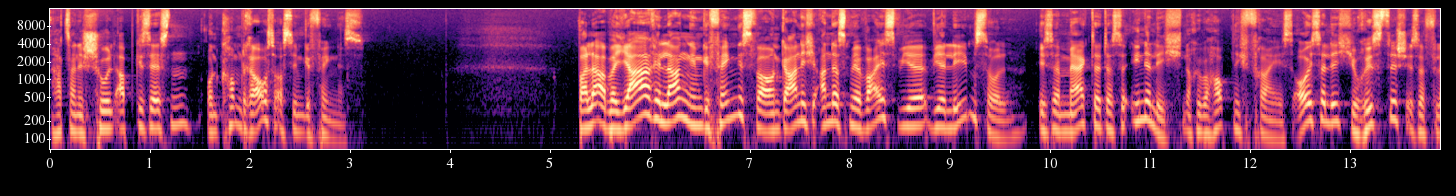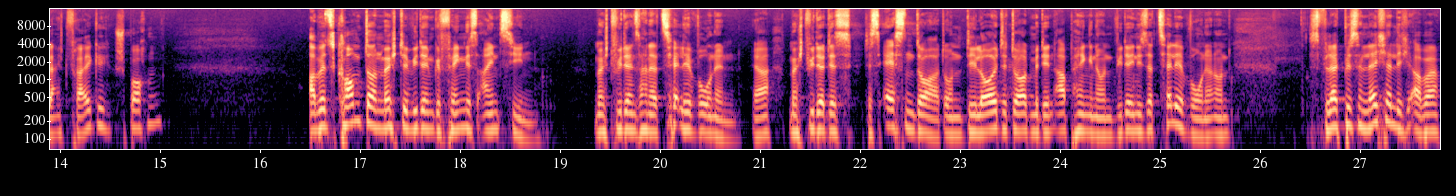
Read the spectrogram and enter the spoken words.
hat seine Schuld abgesessen und kommt raus aus dem Gefängnis. Weil er aber jahrelang im Gefängnis war und gar nicht anders mehr weiß, wie er, wie er leben soll, ist er, merkt er, dass er innerlich noch überhaupt nicht frei ist. Äußerlich, juristisch ist er vielleicht freigesprochen, aber jetzt kommt er und möchte wieder im Gefängnis einziehen, möchte wieder in seiner Zelle wohnen, ja, möchte wieder das, das Essen dort und die Leute dort mit denen abhängen und wieder in dieser Zelle wohnen. Und das ist vielleicht ein bisschen lächerlich, aber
